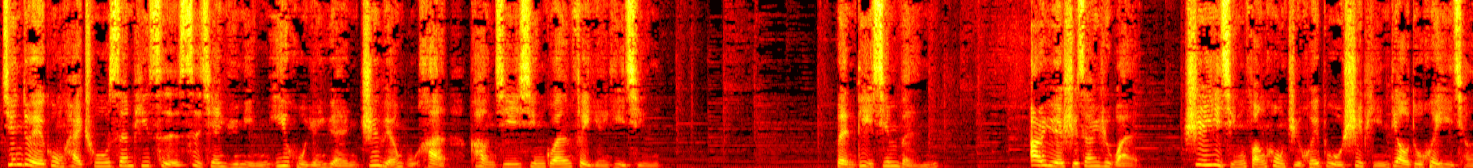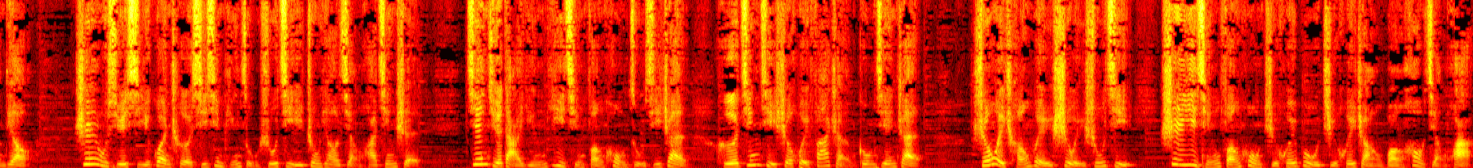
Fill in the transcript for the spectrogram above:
军队共派出三批次四千余名医护人员支援武汉抗击新冠肺炎疫情。本地新闻：二月十三日晚，市疫情防控指挥部视频调度会议强调，深入学习贯彻习近平总书记重要讲话精神。坚决打赢疫情防控阻击战和经济社会发展攻坚战。省委常委、市委书记、市疫情防控指挥部指挥长王浩讲话，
